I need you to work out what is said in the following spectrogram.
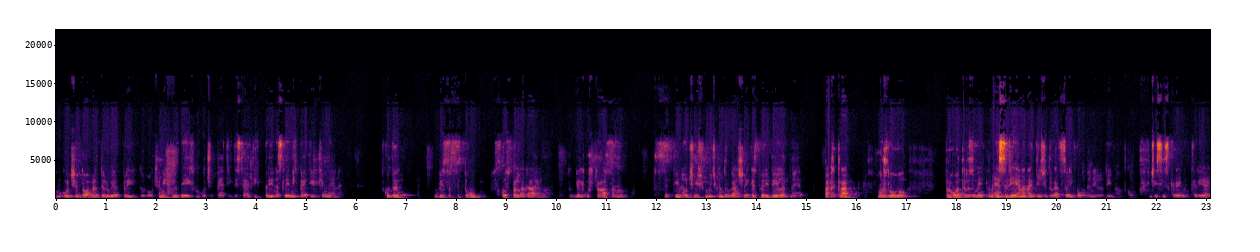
mogoče dobro deluje pri določenih ljudeh, mogoče petih, desetih, pri naslednjih petih že ne. Tako da v bistvu se to skozi prilagaja. No bi rekel, s časom se ti naučiš malo drugačne stvari delati, ne? pa hkrati moraš zelo probati razumeti. Meni se zdi ena najtežjih drugačnih stvari vodenje ljudi, no? Tako, če si iskren, ker je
